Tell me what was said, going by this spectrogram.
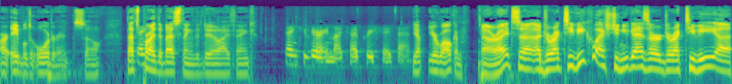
are able to order it. So that's Thank- probably the best thing to do, I think. Thank you very much. I appreciate that. Yep, you're welcome. All right, uh, a DirecTV question. You guys are DirecTV, uh, uh,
